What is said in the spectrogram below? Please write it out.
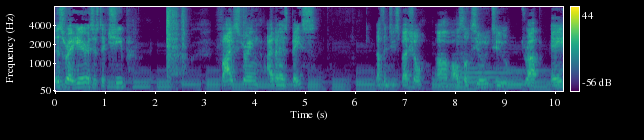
This right here is just a cheap five string Ibanez bass. Nothing too special. Um, also tuned to drop A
